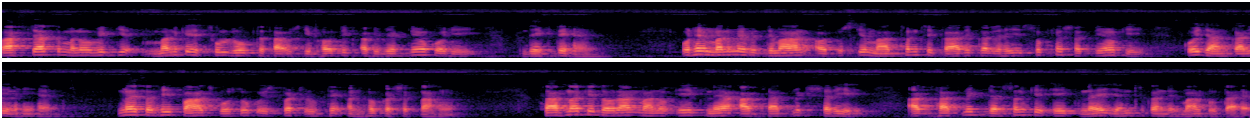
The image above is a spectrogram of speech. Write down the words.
पाश्चात्य मनोविज्ञ मन के स्थूल रूप तथा उसकी भौतिक अभिव्यक्तियों को ही देखते हैं। उन्हें मन में विद्यमान और उसके माध्यम से कार्य कर रही सूक्ष्म शक्तियों की कोई जानकारी नहीं है। मैं सभी पाँच कोषों को स्पष्ट रूप से अनुभव कर सकता हूँ। साधना के दौरान मानो एक नया आध्यात्मिक शरीर, आध्यात्मिक दर्शन के एक नए यंत्र का निर्माण होता है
